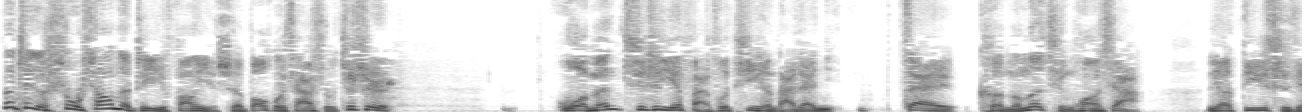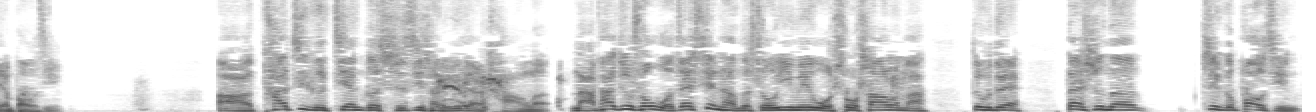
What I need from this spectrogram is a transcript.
那这个受伤的这一方也是包括家属，就是我们其实也反复提醒大家，你在可能的情况下，你要第一时间报警。啊，他这个间隔实际上有点长了，哪怕就说我在现场的时候，因为我受伤了嘛，对不对？但是呢，这个报警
